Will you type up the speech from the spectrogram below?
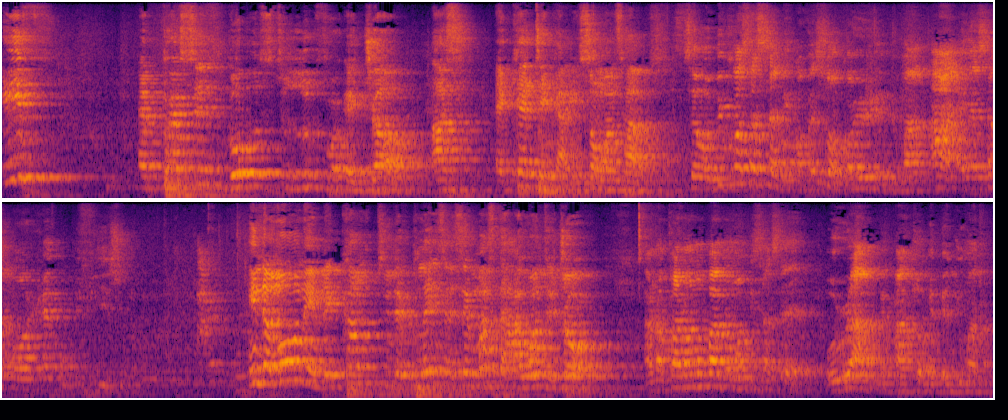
If a person goes to look for a job as a caretaker in someone's house, sɛ obi kɔ sɛ sɛbe ɔpɛ sɛ ɔkɔhwehwɛ adwuma a ɛyɛ sɛ ɔrehwɛ obi fie so in the morning they come to the place and say, Master, I want a job. anɔpa no ɔmo ba na ɔmo bisa sɛ owura mepatɔ mepɛ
